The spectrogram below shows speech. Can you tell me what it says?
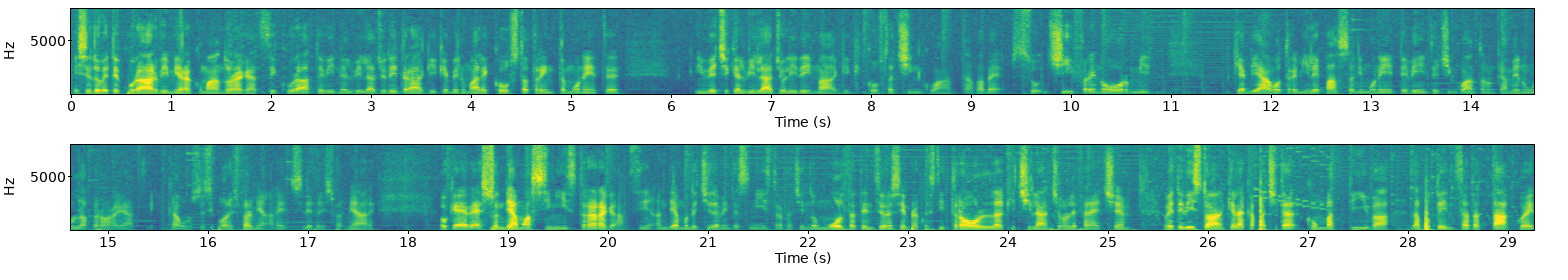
E se dovete curarvi, mi raccomando ragazzi, curatevi nel villaggio dei draghi che bene o male costa 30 monete, invece che al villaggio lì dei maghi che costa 50. Vabbè, su cifre enormi che abbiamo 3000 passa di monete, 20 e 50 non cambia nulla, però ragazzi, cavolo, se si può risparmiare, si deve risparmiare. Ok, adesso andiamo a sinistra, ragazzi. Andiamo decisamente a sinistra, facendo molta attenzione sempre a questi troll che ci lanciano le frecce. Avete visto anche la capacità combattiva, la potenza d'attacco è,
